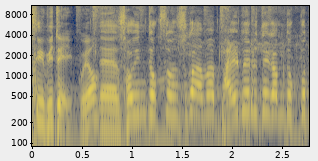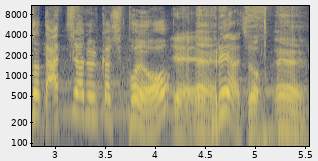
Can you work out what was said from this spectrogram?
투입이 돼 있고요. 네, 서인덕 선수가 아마 발베르데 감독보다 낫지 않을까 싶어요. 예, 네. 그래야죠. 네.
